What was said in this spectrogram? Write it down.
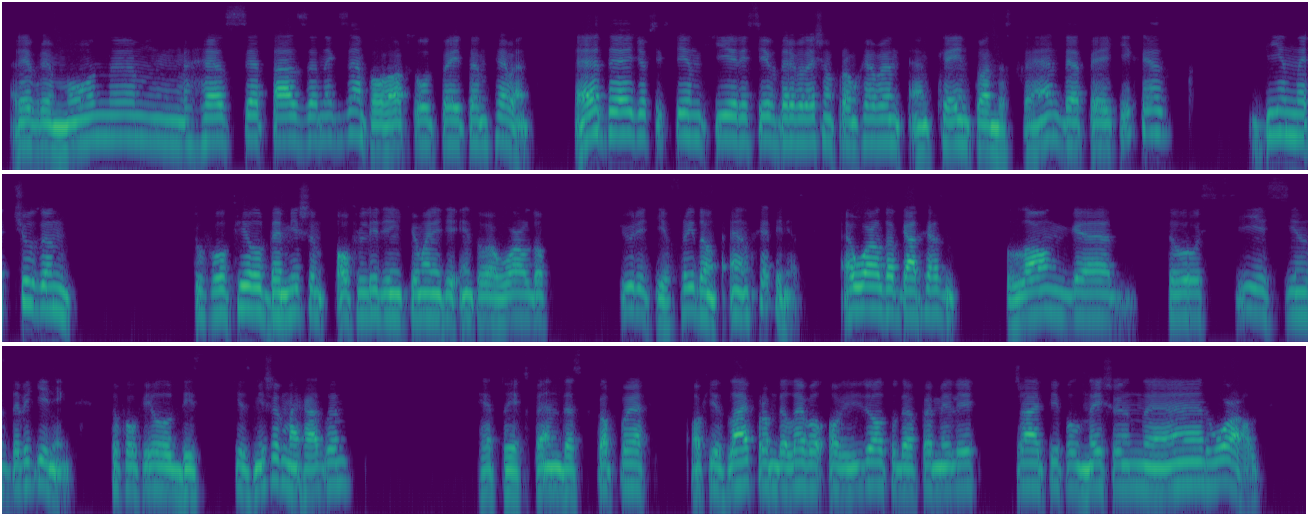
Reverend Moon um, has set us an example of absolute faith in heaven. At the age of 16, he received the revelation from heaven and came to understand that uh, he has been chosen to fulfill the mission of leading humanity into a world of purity, freedom, and happiness. A world that God has longed uh, to see since the beginning. To fulfill this his mission, my husband had to expand the scope of his life from the level of individual to the family, tribe, people, nation, and world.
